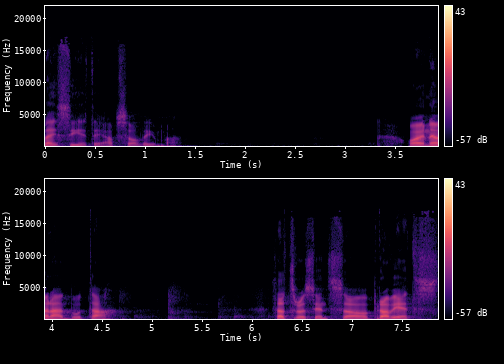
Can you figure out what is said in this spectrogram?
lai es ietu tajā apsolījumā. Vai nevarētu būt tā? Es atceros viens uh, pravietis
